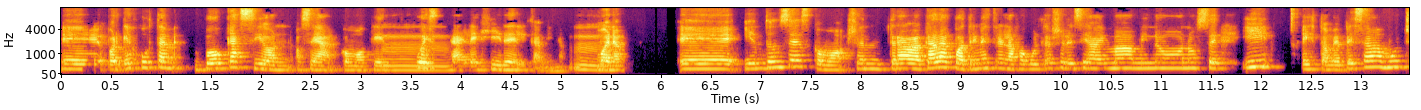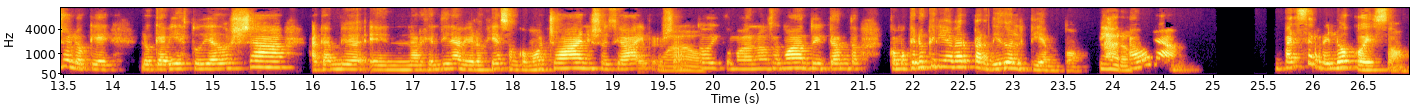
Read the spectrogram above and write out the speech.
eh, porque es justamente vocación, o sea, como que cuesta mm. elegir el camino. Mm. Bueno, eh, y entonces, como yo entraba cada cuatrimestre en la facultad, yo le decía, ay, mami, no, no sé. Y esto, me pesaba mucho lo que, lo que había estudiado ya. A cambio, en Argentina, biología son como ocho años. Yo decía, ay, pero ya estoy como no sé cuánto y tanto. Como que no quería haber perdido el tiempo. Claro. Ahora, me parece re loco eso.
